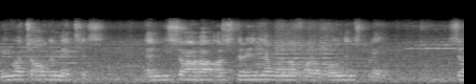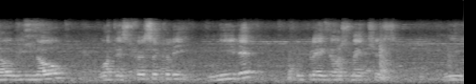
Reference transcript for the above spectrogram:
We watched all the matches and we saw how Australia, one of our opponents, played. So we know what is physically needed to play those matches. We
